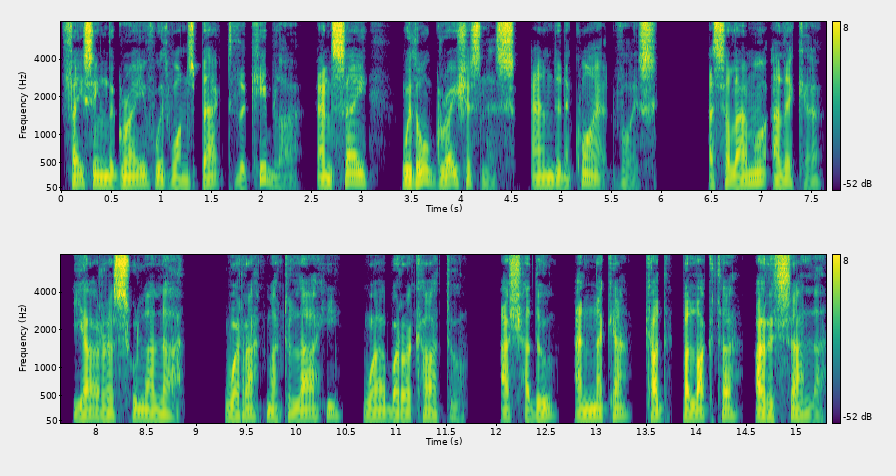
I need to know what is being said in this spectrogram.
facing the grave with one's back to the Qibla, and say, with all graciousness and in a quiet voice, Assalamu alayka ya Rasulallah wa rahmatullahi wa barakatuh. Ashhadu annaka kad balagta arisala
